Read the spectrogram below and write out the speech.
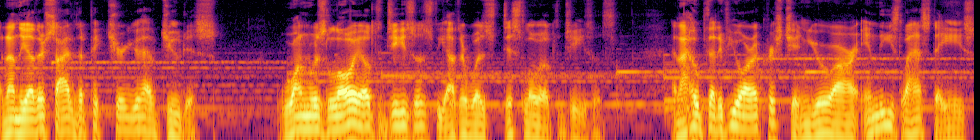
And on the other side of the picture, you have Judas. One was loyal to Jesus, the other was disloyal to Jesus. And I hope that if you are a Christian, you are in these last days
